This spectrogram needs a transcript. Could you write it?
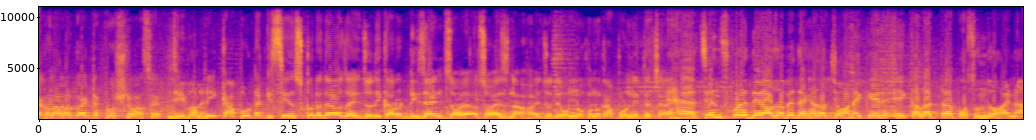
এখন আমার কয়েকটা প্রশ্ন আছে। জি, আপনি কাপড়টা কি চেঞ্জ করে দেওয়া যায়? যদি কারও ডিজাইন চয়েস না হয় যদি অন্য কোনো কাপড় নিতে চায়? হ্যাঁ চেঞ্জ করে দেওয়া যাবে। দেখা যাচ্ছে অনেকের এই কালারটা পছন্দ হয় না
